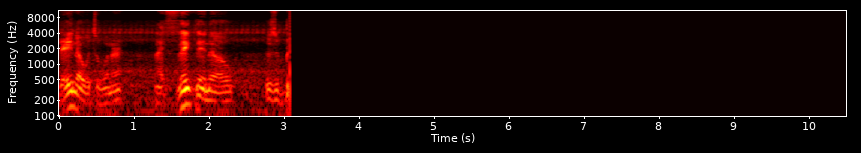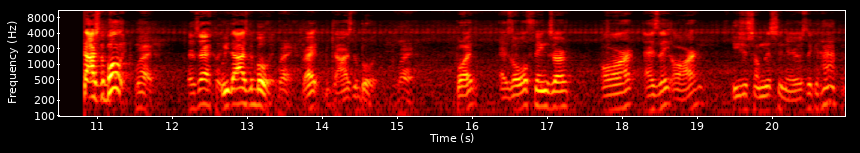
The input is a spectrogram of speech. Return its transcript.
they know it's a winner. And I think they know there's a big. Dodged the bullet. Right. Exactly. We dodged the bullet. Right. Right? We dodged the bullet. Right. But as all things are are as they are, these are some of the scenarios that can happen.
